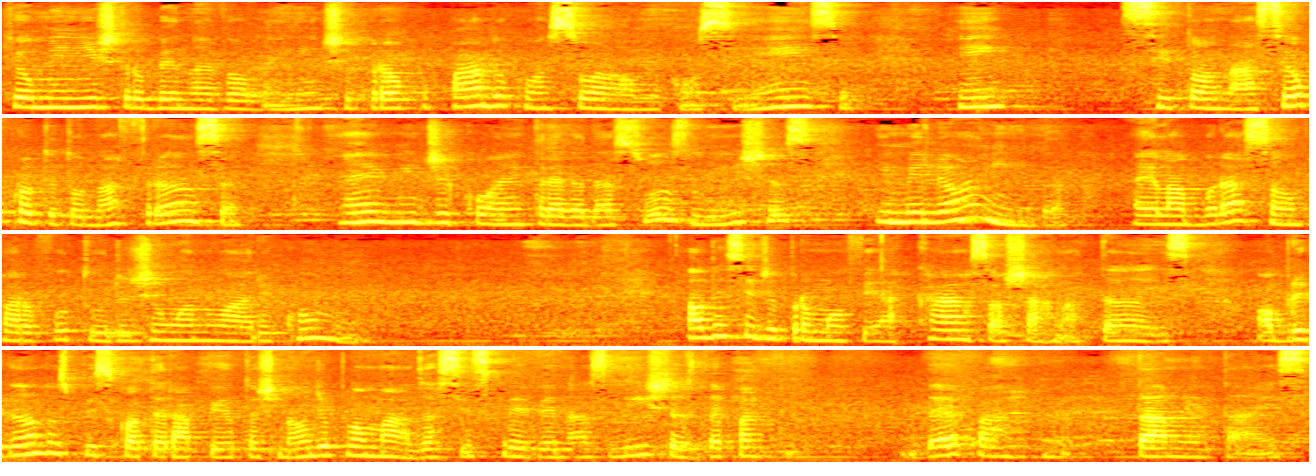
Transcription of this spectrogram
que o ministro benevolente, preocupado com a sua alma e consciência, em se tornar seu protetor na França, reivindicou a entrega das suas lixas e, melhor ainda, a elaboração para o futuro de um anuário comum. Ao decidir promover a caça aos charlatães, obrigando os psicoterapeutas não diplomados a se inscrever nas listas departamentais,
